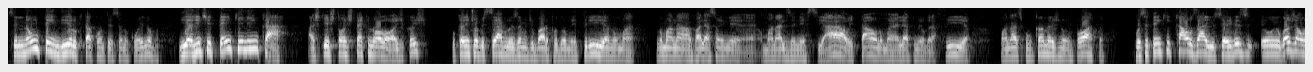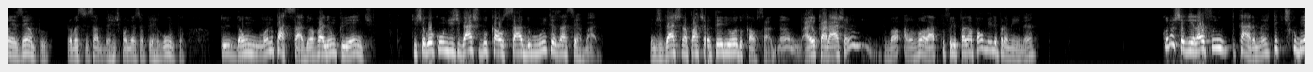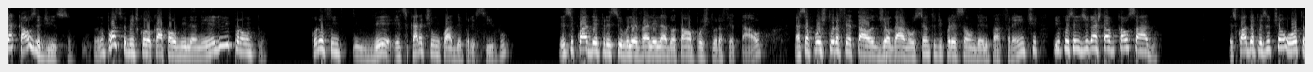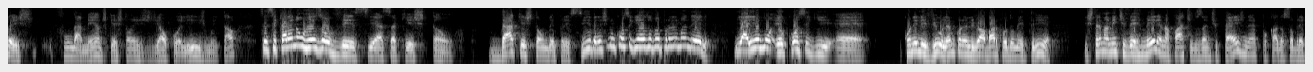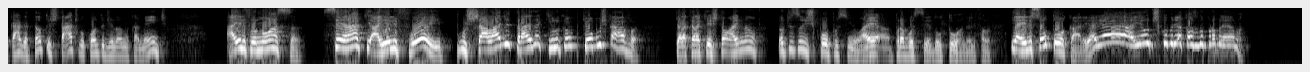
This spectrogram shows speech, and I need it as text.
Se ele não entender o que está acontecendo com ele, não... e a gente tem que linkar as questões tecnológicas, o que a gente observa no exame de baropodometria, numa, numa avaliação, é, uma análise inercial e tal, numa eletromiografia, uma análise com câmeras, não importa. Você tem que causar isso. E às vezes, eu, eu gosto de dar um exemplo, para você saber, responder essa pergunta. Um ano passado, eu avaliei um cliente que chegou com um desgaste do calçado muito exacerbado um desgaste na parte anterior do calçado. Não, aí o cara acha, eu vou lá porque o Felipe faz uma palmilha para mim, né? Quando eu cheguei lá, eu fui, cara, mas tem que descobrir a causa disso. Eu não posso simplesmente colocar a palmilha nele e pronto. Quando eu fui ver, esse cara tinha um quadro depressivo. Esse quadro depressivo levava ele a adotar uma postura fetal. Essa postura fetal jogava o centro de pressão dele para frente e com isso ele desgastava o calçado. Esse quadro depressivo tinha outras fundamentos, questões de alcoolismo e tal. Se esse cara não resolvesse essa questão da questão depressiva, a gente não conseguia resolver o problema dele. E aí eu, eu consegui, é, quando ele viu, lembro quando ele viu a baropodometria, extremamente vermelha na parte dos antepés, né, por causa da sobrecarga, tanto estático quanto dinamicamente. Aí ele falou: Nossa, será que. Aí ele foi puxar lá de trás aquilo que eu, que eu buscava. Aquela, aquela questão. Aí, não, eu preciso expor para o senhor, aí para você, doutor, né? Ele falando. E aí ele soltou, cara. E aí, aí eu descobri a causa do problema.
